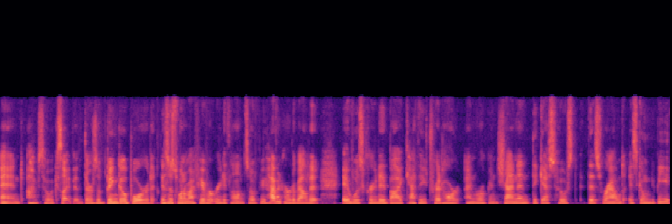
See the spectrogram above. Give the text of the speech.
and I'm so excited. There's a bingo board. This is one of my favorite readathons, so if you haven't heard about it, it was created by Kathy Trithardt and Rogan Shannon. The guest host this round is going to be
